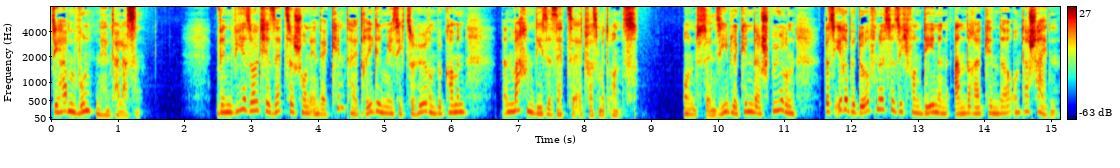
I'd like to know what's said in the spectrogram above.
Sie haben Wunden hinterlassen. Wenn wir solche Sätze schon in der Kindheit regelmäßig zu hören bekommen, dann machen diese Sätze etwas mit uns. Und sensible Kinder spüren, dass ihre Bedürfnisse sich von denen anderer Kinder unterscheiden.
